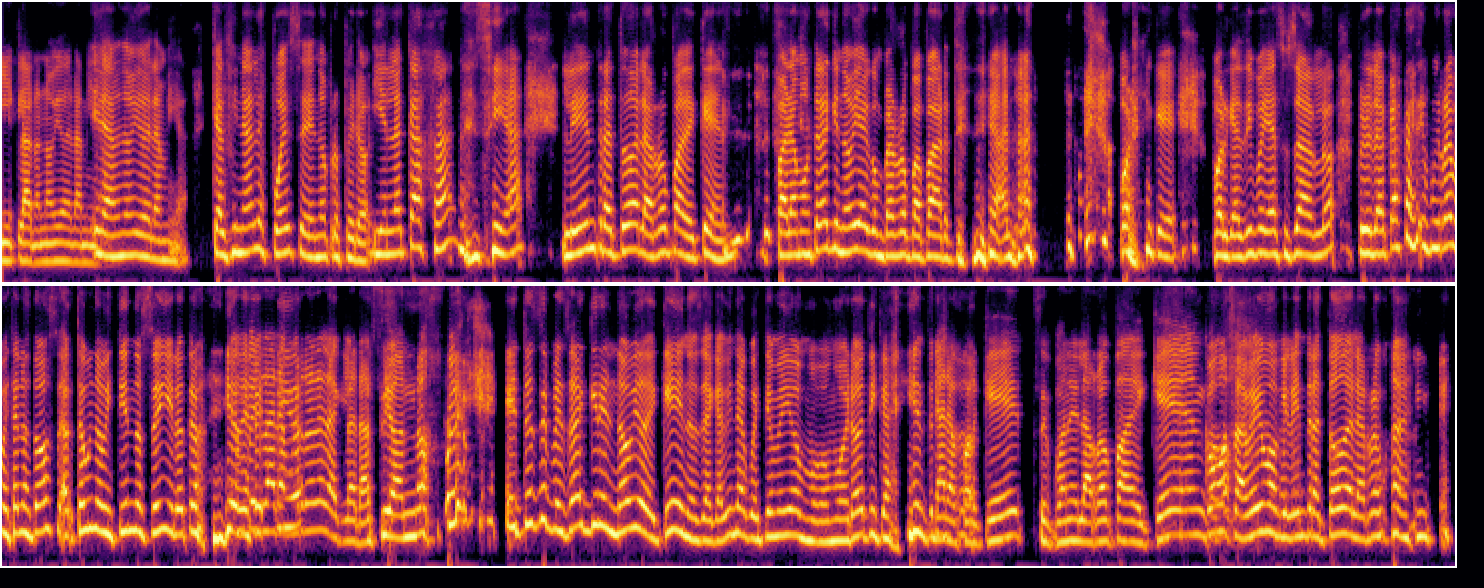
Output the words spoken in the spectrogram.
y claro, novio de la amiga. Era novio de la amiga, que al final después eh, no prosperó. Y en la caja decía, le entra toda la ropa de Ken para mostrar que no había que comprar ropa aparte de Alan. Porque, porque así podías usarlo, pero la caja es muy rara, están los dos, está uno vistiéndose y el otro medio rara, desvestido. muy rara la aclaración, ¿no? Entonces pensaba que era el novio de Ken, o sea que había una cuestión medio homoerótica ahí entre Claro. ¿por qué se pone la ropa de Ken? ¿Cómo sabemos que le entra toda la ropa de Ken?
